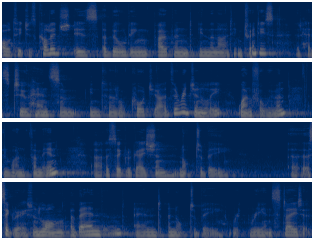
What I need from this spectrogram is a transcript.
Old Teachers College is a building opened in the 1920s. It has two handsome internal courtyards, originally one for women and one for men, uh, a segregation not to be, uh, segregation long abandoned and not to be re- reinstated.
